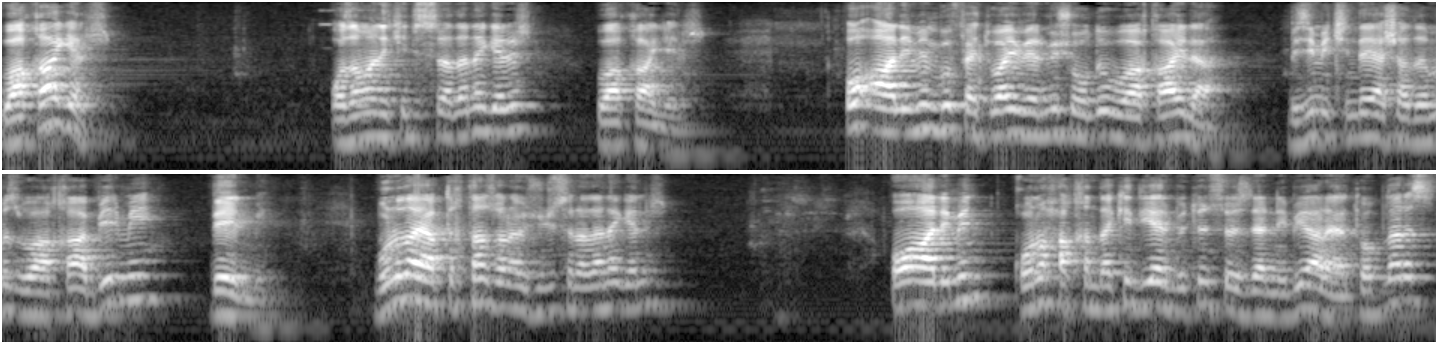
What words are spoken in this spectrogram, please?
Vaka gelir. O zaman ikinci sırada ne gelir? Vaka gelir. O alimin bu fetvayı vermiş olduğu vakayla bizim içinde yaşadığımız vaka bir mi, değil mi? Bunu da yaptıktan sonra üçüncü sırada ne gelir? O alimin konu hakkındaki diğer bütün sözlerini bir araya toplarız.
